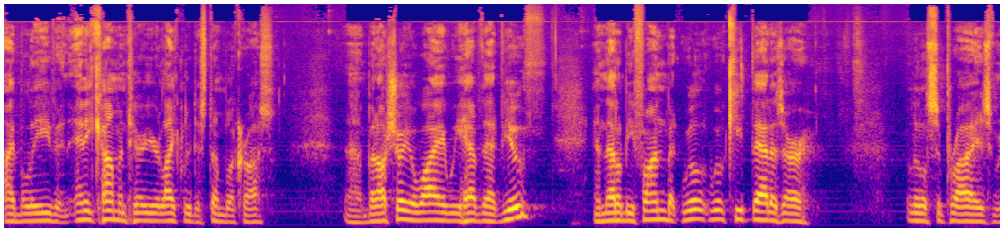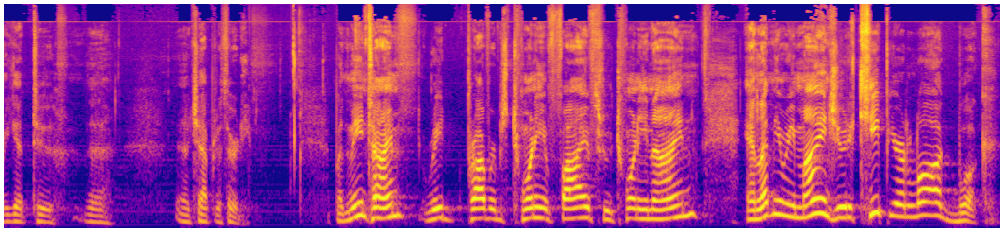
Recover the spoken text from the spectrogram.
I believe, in any commentary you're likely to stumble across. Uh, but I'll show you why we have that view, and that'll be fun. But we'll, we'll keep that as our little surprise when we get to the uh, chapter 30. But in the meantime, read Proverbs 25 through 29, and let me remind you to keep your logbook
